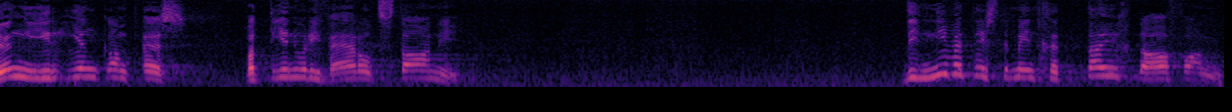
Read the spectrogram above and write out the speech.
ding hier eenkant is wat teenoor die wêreld staan nie. Die Nuwe Testament getuig daarvan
